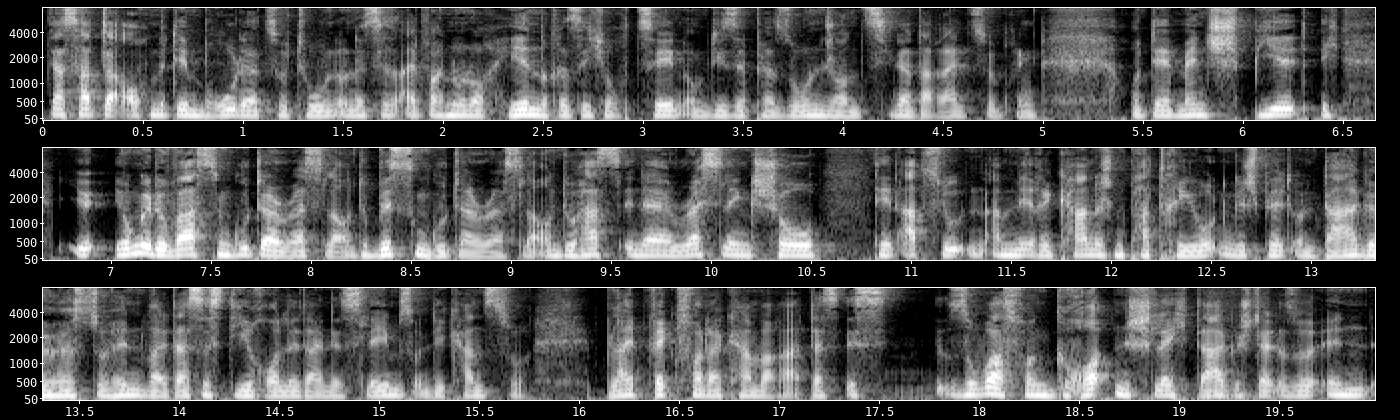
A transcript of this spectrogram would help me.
Das hatte auch mit dem Bruder zu tun und es ist einfach nur noch hirnrissig hoch 10, um diese Person John Cena da reinzubringen. Und der Mensch spielt, ich, Junge, du warst ein guter Wrestler und du bist ein guter Wrestler und du hast in der Wrestling-Show den absoluten amerikanischen Patrioten gespielt und da gehörst du hin, weil das ist die Rolle deines Lebens und die kannst du. Bleib weg von der Kamera. Das ist sowas von grottenschlecht dargestellt. Also in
